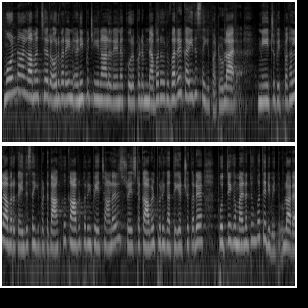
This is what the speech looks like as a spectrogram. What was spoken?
முன்னாள் அமைச்சர் ஒருவரின் இணைப்புச் செயலாளர் என கூறப்படும் நபர் ஒருவர் கைது செய்யப்பட்டுள்ளார். நேற்று பிற்பகல் அவர் கைது செய்யப்பட்டதாக காவல்துறை பேச்சாளர் சிரேஷ்ட காவல்துறை அத்தியட்சகர் புத்திக மனதுங்க தெரிவித்துள்ளார்.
